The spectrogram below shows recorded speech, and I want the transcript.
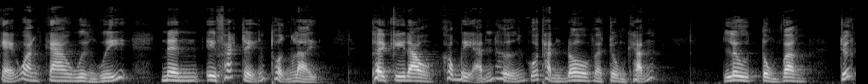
kẻ quan cao quyền quý nên y phát triển thuận lợi. Thời kỳ đầu không bị ảnh hưởng của Thành Đô và Trùng Khánh. Lưu Tùng vân trước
